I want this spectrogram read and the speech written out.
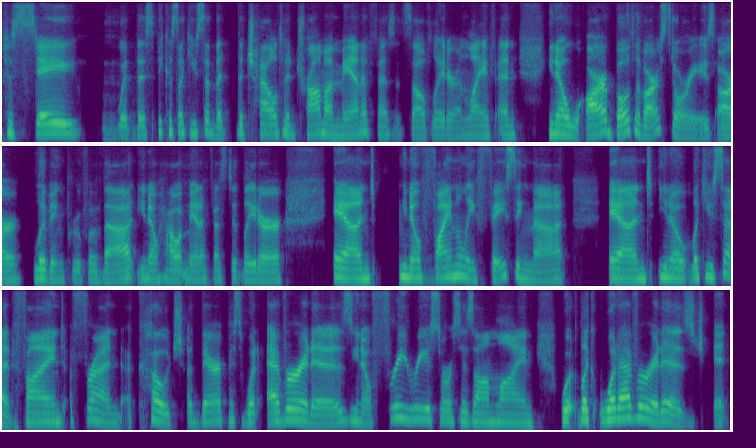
to stay with Mhm. this because like you said that the childhood trauma manifests itself later in life and you know our both of our stories are living proof of that you know how it manifested later and you know Mhm. finally facing that and you know like you said find a friend a coach a therapist whatever it is you know free resources online what like whatever it is it,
